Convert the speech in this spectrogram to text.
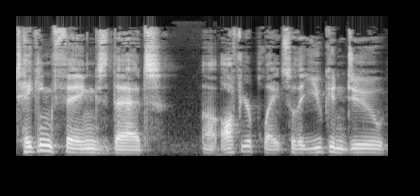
taking things that uh, off your plate so that you can do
